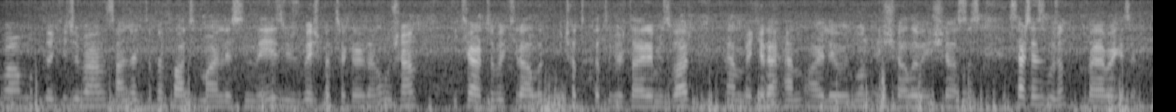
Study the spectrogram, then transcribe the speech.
Merhaba, Mutlu Ekici ben. Sancaktepe Fatih Mahallesi'ndeyiz. 105 metrekareden oluşan 2 artı 1 kiralık çatı katı bir dairemiz var. Hem bekara hem aile uygun eşyalı ve eşyasız. İsterseniz buyurun beraber gezelim.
